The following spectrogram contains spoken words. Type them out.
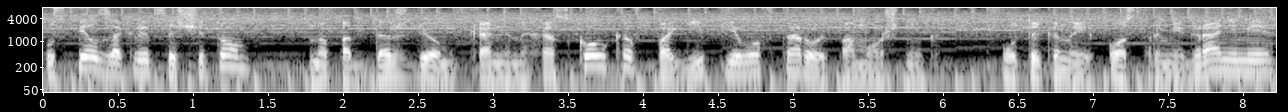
успел закрыться щитом, но под дождем каменных осколков погиб его второй помощник — утыканный острыми гранями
